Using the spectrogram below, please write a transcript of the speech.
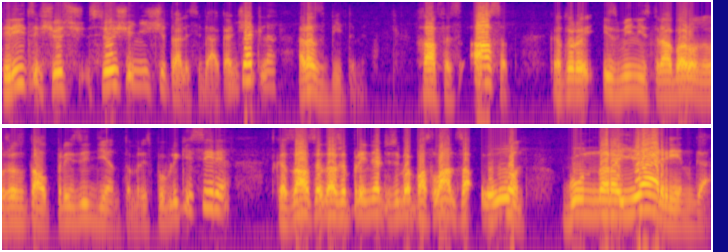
сирийцы все, все еще не считали себя окончательно разбитыми. Хафез Асад, который из министра обороны уже стал президентом Республики Сирия, отказался даже принять у себя посланца ООН Гуннара Яринга,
